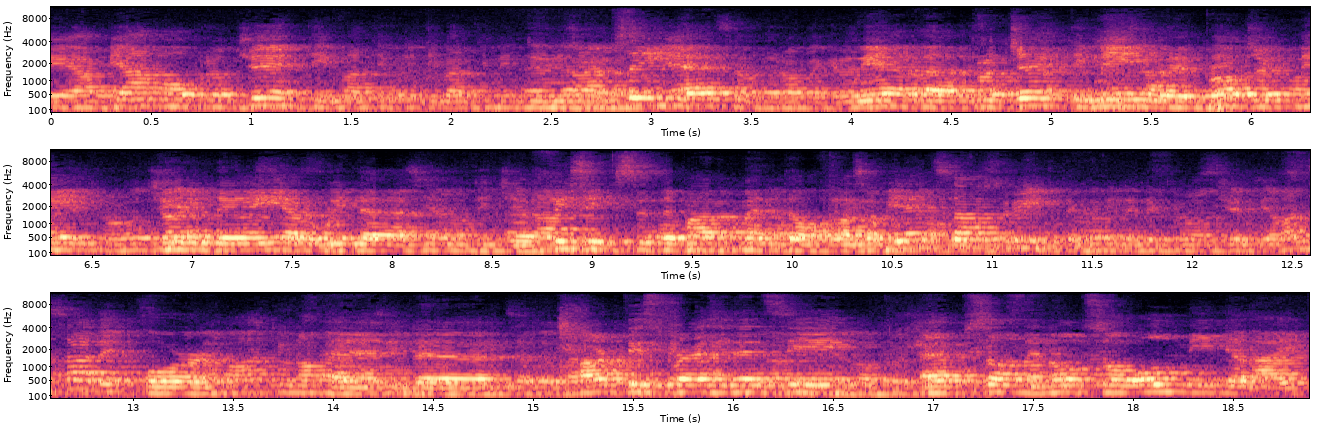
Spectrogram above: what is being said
E abbiamo progetti fatti con il Dipartimento di saying that we have a progetti made, a project made during the year with the uh, physics department of La Sapienza. quindi le tecnologie più avanzate, or and uh, artist residency, Epson, and also all media like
